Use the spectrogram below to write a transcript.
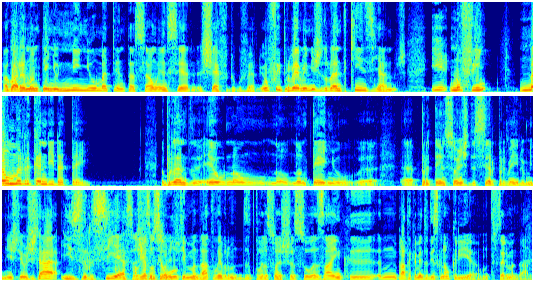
Agora, não tenho nenhuma tentação em ser chefe do governo. Eu fui Primeiro-Ministro durante 15 anos e, no fim, não me recandidatei. Portanto, eu não, não, não tenho. Uh, uh, pretensões de ser primeiro-ministro. Eu já exerci essas Aliás, funções. o seu último mandato, lembro-me de declarações suas, em que hum, praticamente disse que não queria um terceiro mandato.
